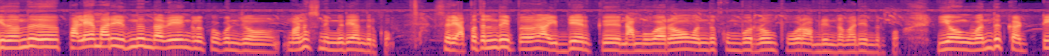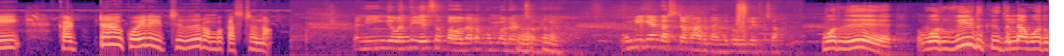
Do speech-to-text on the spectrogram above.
இது வந்து பழைய மாதிரி இருந்திருந்தாவே எங்களுக்கு கொஞ்சம் மனசு நிம்மதியாக இருந்திருக்கும். சரி அப்போத்துலேருந்து இப்போ இப்படியே இருக்குது நம்ம வரோம் வந்து கும்பிட்றோம் போகிறோம் அப்படின்ற மாதிரி இருந்திருக்கும். இவங்க வந்து கட்டி கட்டின கோயிலை இடிச்சது ரொம்ப கஷ்டம்தான். இப்போ நீங்கள் வந்து ஏசப்பாவை தானே கும்பிட்றேன்னு சொல்றீங்க உங்களுக்கு ஏன் கஷ்டமா இருக்கு அந்த கோவில் இடிச்சா? ஒரு ஒரு வீடு இருக்குதுன்னா ஒரு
